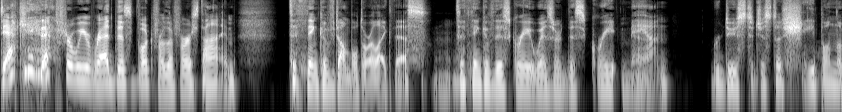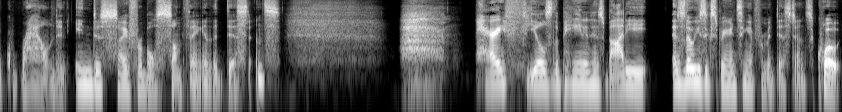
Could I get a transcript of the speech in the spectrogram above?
decade after we read this book for the first time to think of Dumbledore like this, mm-hmm. to think of this great wizard, this great man, reduced to just a shape on the ground, an indecipherable something in the distance. Harry feels the pain in his body as though he's experiencing it from a distance. Quote,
